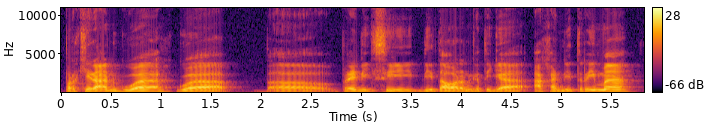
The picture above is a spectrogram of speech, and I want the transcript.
Perkiraan gue, gue uh, prediksi di tawaran ketiga akan diterima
